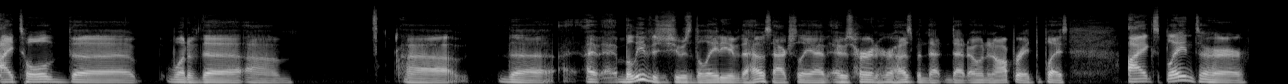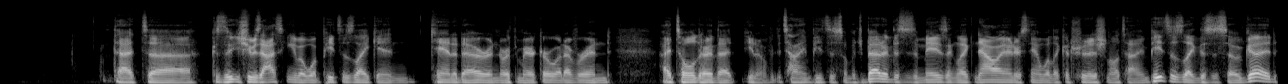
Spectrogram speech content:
i told the one of the um uh the I, I believe she was the lady of the house actually I, it was her and her husband that that own and operate the place i explained to her that uh, because she was asking about what pizza's like in canada or in north america or whatever and i told her that you know italian pizza is so much better this is amazing like now i understand what like a traditional italian pizza is like this is so good.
